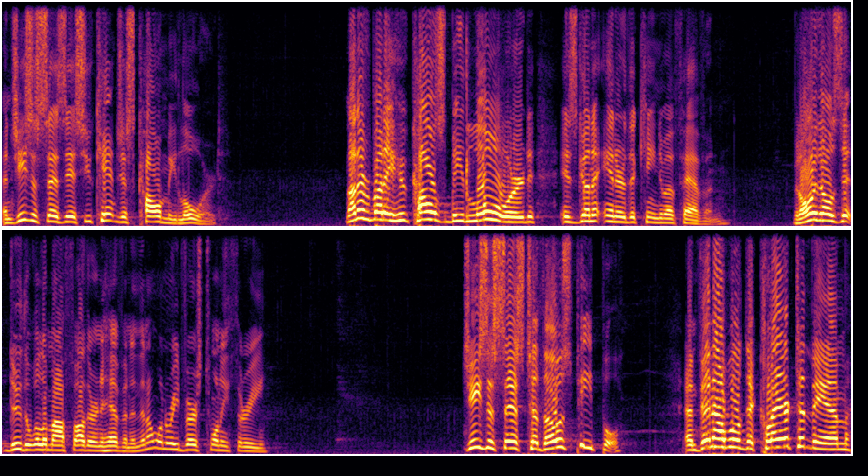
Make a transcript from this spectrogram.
And Jesus says this you can't just call me Lord. Not everybody who calls me Lord is going to enter the kingdom of heaven but only those that do the will of my Father in heaven. And then I want to read verse 23. Jesus says to those people, And then I will declare to them,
